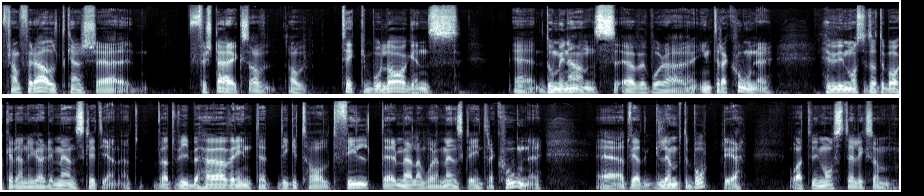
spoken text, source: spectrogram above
framförallt kanske förstärks av, av techbolagens eh, dominans över våra interaktioner. Hur vi måste ta tillbaka den och göra det mänskligt igen. Att, att vi behöver inte ett digitalt filter mellan våra mänskliga interaktioner. Eh, att vi har glömt bort det och att vi måste liksom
